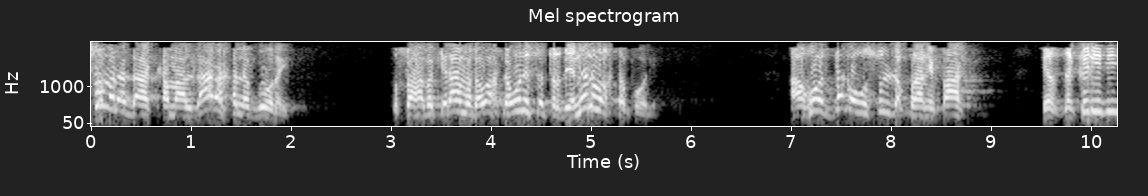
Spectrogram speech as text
څومره دا کمالدار خلک ګورئ نو صحابه کرامو د وخت ونیسه تر دې نن وخته پورې هغه دغه اصول د قران پاک زده کړی دي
